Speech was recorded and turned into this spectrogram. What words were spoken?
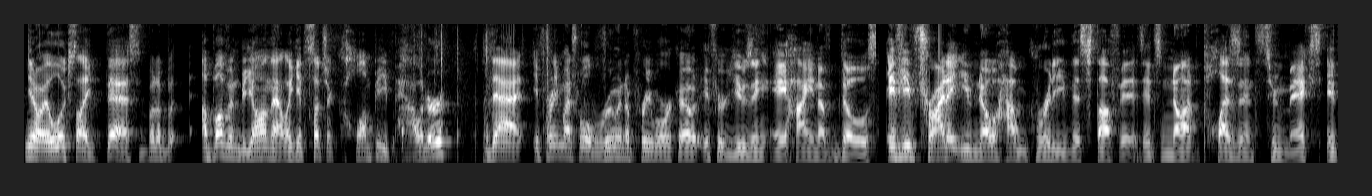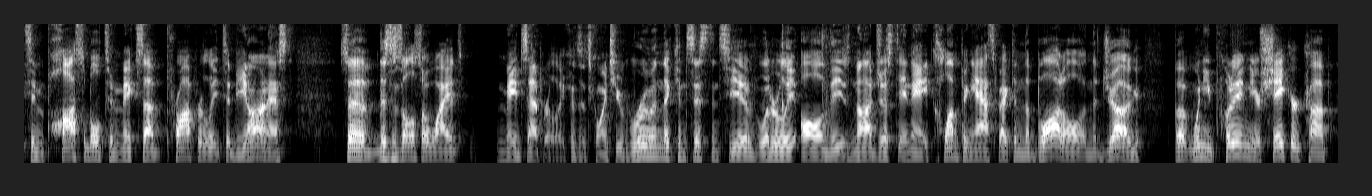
you know, it looks like this, but above and beyond that, like it's such a clumpy powder that it pretty much will ruin a pre-workout if you're using a high enough dose. If you've tried it, you know how gritty this stuff is. It's not pleasant to mix. It's impossible to mix up properly, to be honest. So this is also why it's made separately because it's going to ruin the consistency of literally all of these, not just in a clumping aspect in the bottle and the jug, but when you put it in your shaker cup,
